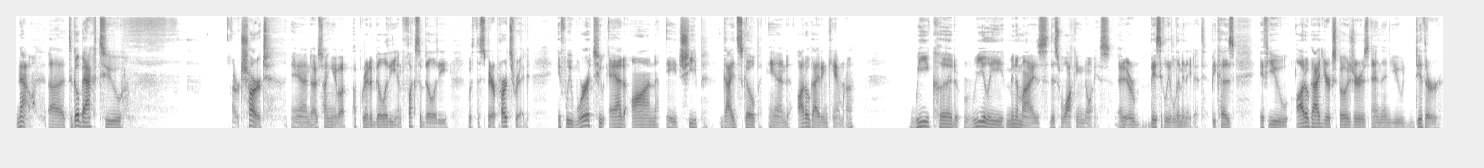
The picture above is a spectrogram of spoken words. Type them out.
Now, uh, to go back to our chart, and I was talking about upgradability and flexibility with the spare parts rig. If we were to add on a cheap guide scope and auto guiding camera, we could really minimize this walking noise eh, or basically eliminate it because if you auto guide your exposures and then you dither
